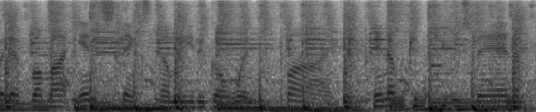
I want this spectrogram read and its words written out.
whatever my instincts tell me to go and find. And I'm confused, man. I'm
